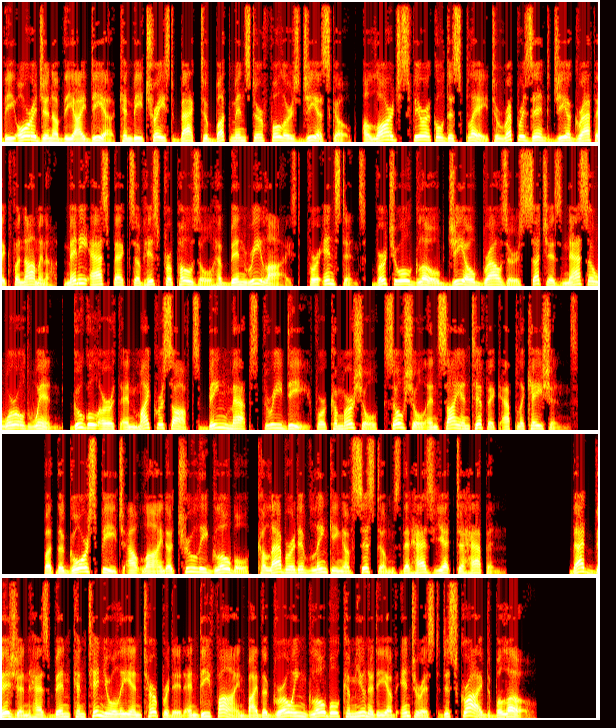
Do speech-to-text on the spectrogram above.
The origin of the idea can be traced back to Buckminster Fuller's geoscope, a large spherical display to represent geographic phenomena. Many aspects of his proposal have been realized, for instance, virtual globe geo browsers such as NASA World Wind, Google Earth, and Microsoft's Bing Maps 3D for commercial, social, and scientific applications but the Gore speech outlined a truly global, collaborative linking of systems that has yet to happen. That vision has been continually interpreted and defined by the growing global community of interest described below.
